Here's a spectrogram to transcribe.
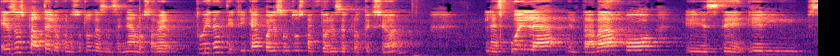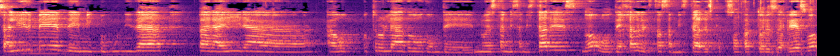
eso es parte de lo que nosotros les enseñamos. A ver, tú identifica cuáles son tus factores de protección. La escuela, el trabajo, este, el salirme de mi comunidad para ir a, a, otro lado donde no están mis amistades, ¿no? O dejar de estas amistades porque son factores de riesgo.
